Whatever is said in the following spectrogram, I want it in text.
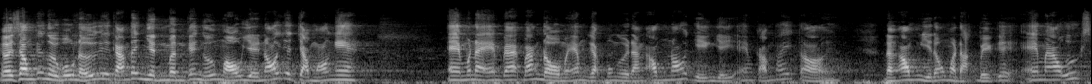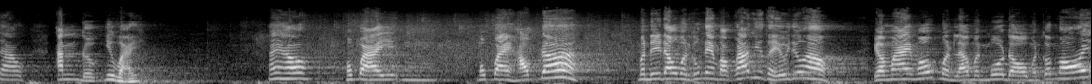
Rồi xong cái người phụ nữ kia cảm thấy nhìn mình cái ngưỡng mộ về nói cho chồng họ nghe. Em, bữa nay em bán đồ mà em gặp một người đàn ông nói chuyện vậy, em cảm thấy trời, đàn ông gì đâu mà đặc biệt ấy. em ao ước sao anh được như vậy? Thấy không? Một bài một bài học đó. Mình đi đâu mình cũng đem vào pháp giới thiệu chứ không? Rồi mai mốt mình lại mình mua đồ, mình có mối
